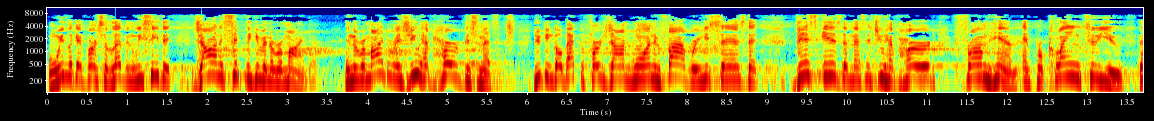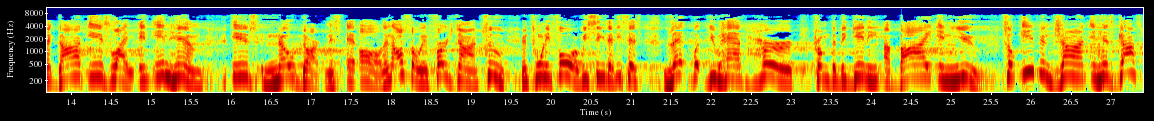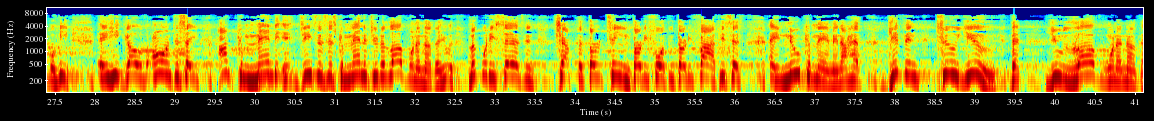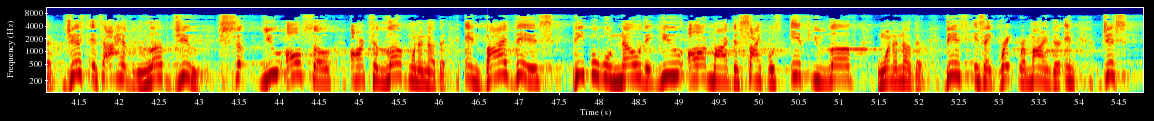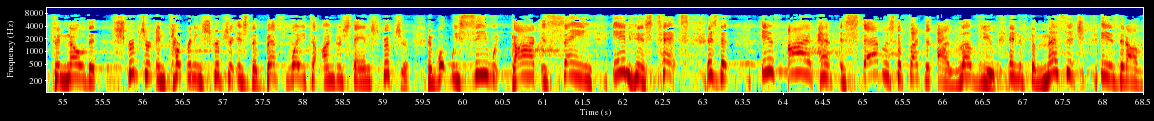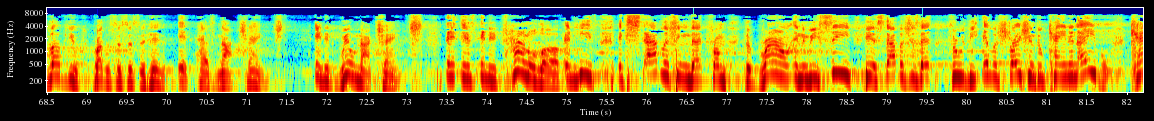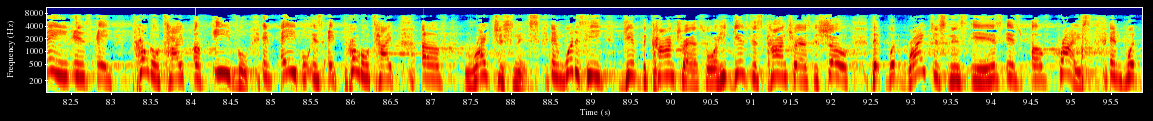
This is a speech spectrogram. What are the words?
When we look at verse 11, we see that John is simply giving a reminder. And the reminder is you have heard this message. You can go back to 1 John 1 and 5 where he says that this is the message you have heard from him and proclaimed to you that God is light and in him is no darkness at all. And also in 1 John 2 and 24 we see that he says, let what you have heard from the beginning abide in you. So even John in his gospel, he, he goes on to say, I'm commanded, Jesus has commanded you to love one another. Look what he says in chapter 13, 34 through 35. He says, a new commandment I have given to you that you love one another. Just as I have loved you, so you also are to love one another. And by this, people will know that you are my disciples if you love one another. This is a great reminder. And just to know that scripture, interpreting scripture is the best way to understand scripture. And what we see what God is saying in his text is that if I have established the fact that I love you, and if the message is that I love you, brothers and sisters, it has not changed. And it will not change. Is an eternal love and he's establishing that from the ground and we see he establishes that through the illustration through Cain and Abel. Cain is a prototype of evil and Abel is a prototype of righteousness. And what does he give the contrast for? He gives this contrast to show that what righteousness is, is of Christ and what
